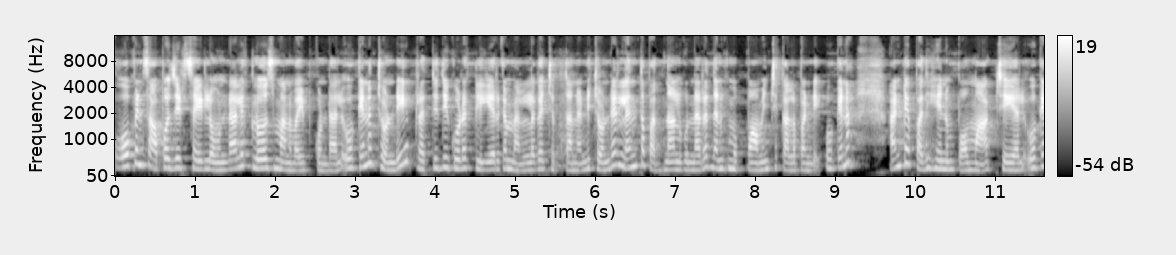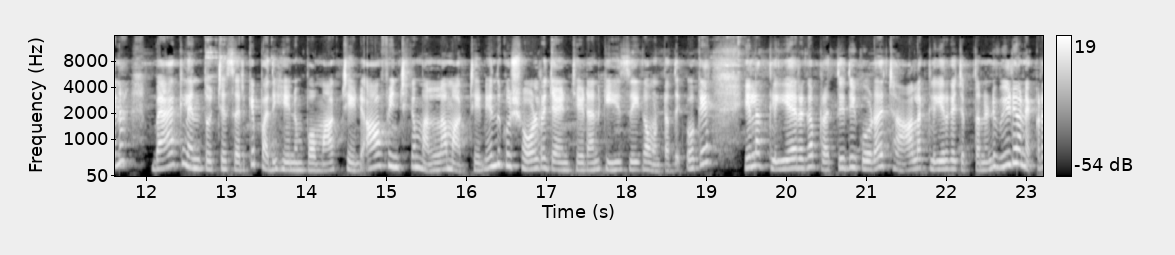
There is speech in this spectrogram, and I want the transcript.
ఓపెన్స్ ఆపోజిట్ సైడ్లో ఉండాలి క్లోజ్ మన వైపుకు ఉండాలి. ఓకేనా చూడండి? ప్రతిదీ కూడా క్లియర్గా మెల్లగా చెప్తానండి. చూడండి లెంత్ పద్నాలుగున్నర దానికి ముప్పావు ఇంచి కలపండి. ఓకేనా? అంటే పదిహేను పావు మార్క్ చేయాలి. ఓకేనా? బ్యాక్ లెంత్ వచ్చేసరికి పదిహేను పావు మార్క్ చేయండి. హాఫ్ ఇంచ్కి మళ్ళా మార్క్ చేయండి. ఎందుకు? షోల్డర్ జాయింట్ చేయడానికి ఈజీగా ఉంటుంది. ఓకే? ఇలా క్లియర్గా ప్రతిదీ కూడా చాలా క్లియర్గా చెప్తానండి. వీడియోని ఎక్కడ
